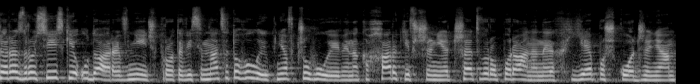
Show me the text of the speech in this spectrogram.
Через російські удари в ніч проти 18 липня в Чугуєві на Харківщині четверо поранених є пошкодження,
